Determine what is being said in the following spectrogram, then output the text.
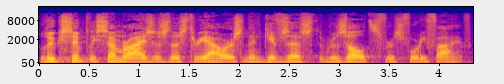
Luke simply summarizes those three hours and then gives us the results. Verse 45.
